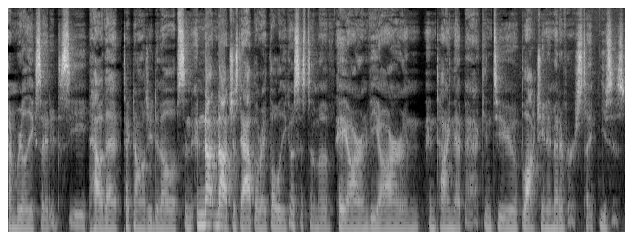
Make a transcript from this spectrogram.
I'm really excited to see how that technology develops and, and not not just Apple, right? The whole ecosystem of AR and VR and, and tying that back into blockchain and metaverse type uses.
